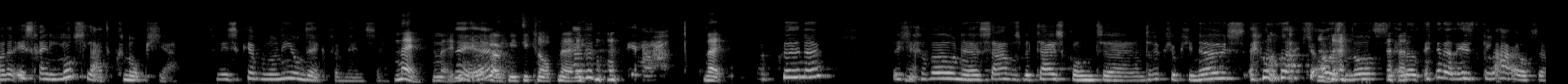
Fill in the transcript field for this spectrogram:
Maar er is geen loslaatknopje. Tenminste, ik heb hem nog niet ontdekt bij mensen. Nee, nee, nee die ook niet, die knop. Nee. Ja, dat, ja, nee. zou kunnen. Dat je ja. gewoon uh, s'avonds bij thuis komt, uh, dan druk je op je neus en dan laat je alles los en dan, en dan is het klaar of zo.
